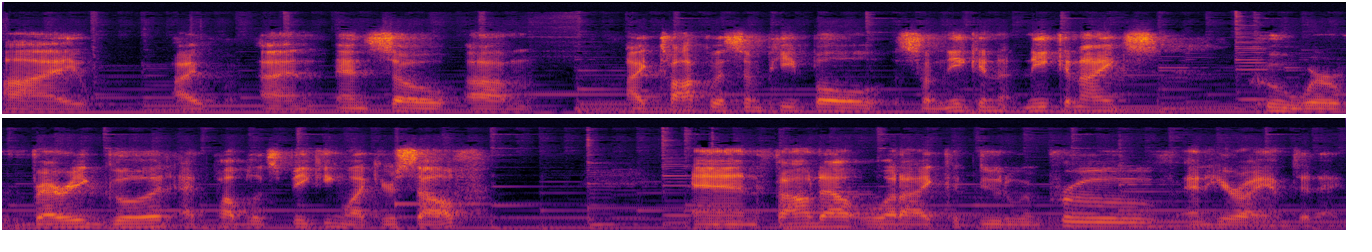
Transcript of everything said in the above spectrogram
I I and and so um, I talked with some people, some Nikken, Nikkenites who were very good at public speaking, like yourself, and found out what I could do to improve. And here I am today.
